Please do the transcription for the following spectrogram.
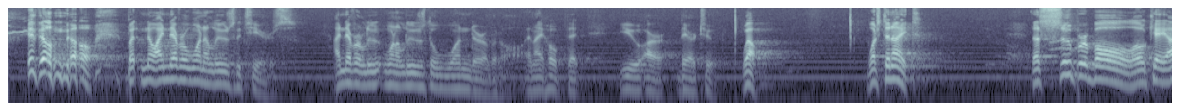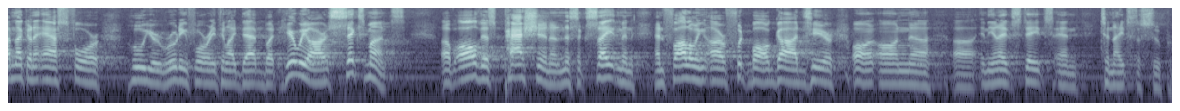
I don't know. But no, I never want to lose the tears. I never lo- want to lose the wonder of it all. And I hope that you are there too. Well, what's tonight? The Super Bowl. Okay, I'm not going to ask for who you're rooting for or anything like that, but here we are, six months of all this passion and this excitement and following our football gods here on, on uh, uh, in the United States, and tonight's the Super Bowl.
